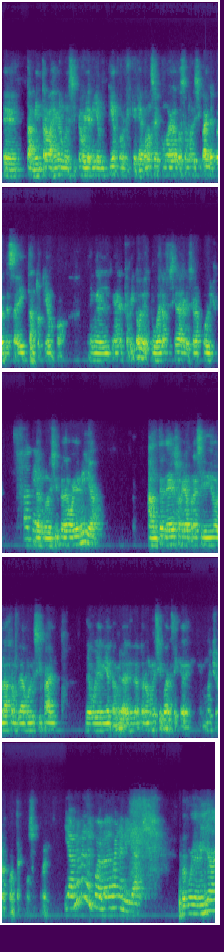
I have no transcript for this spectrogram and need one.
Eh, también trabajé en el municipio de Guayanilla un tiempo, porque quería conocer cómo era la cosa municipal después de salir tanto tiempo en el, en el Capitolio. Estuve en la Oficina de Relaciones Públicas del municipio de Guayanilla. Antes de eso había presidido la Asamblea Municipal de Guayanilla también, la legislatura municipal, así que hemos hecho unas cuantas cosas por ahí. Y háblame del pueblo de Guayanilla. Pues Guayanilla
